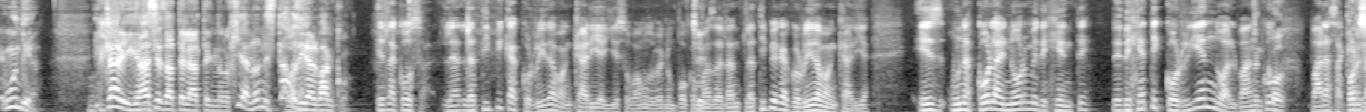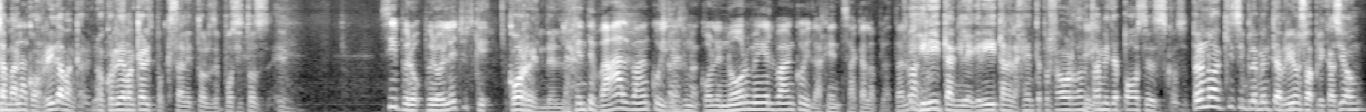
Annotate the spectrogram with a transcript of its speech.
en un día. Y claro, y gracias a la tecnología, no necesitabas ir al banco. Es la cosa, la, típica corrida bancaria, y eso vamos a ver un poco más adelante, la típica corrida bancaria es una cola enorme de gente, de, gente corriendo al banco para sacar Por eso se llama corrida bancaria. No, corrida bancaria es porque sale todos los depósitos en Sí, pero, pero el hecho es que corren del... la gente va al banco y se hace una cola enorme en el banco y la gente saca la plata del banco. Y gritan y le gritan a la gente, por favor, ¿dónde están mis depósitos? Cosas. Pero no, aquí simplemente abrieron su aplicación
